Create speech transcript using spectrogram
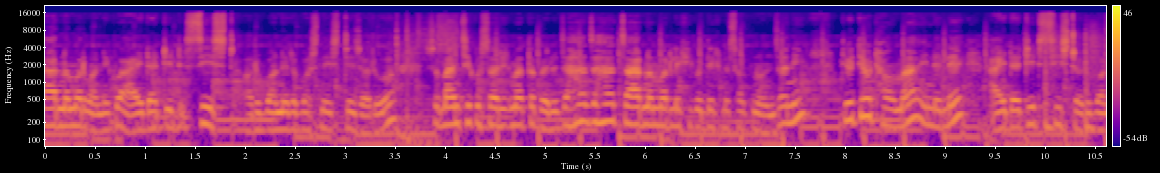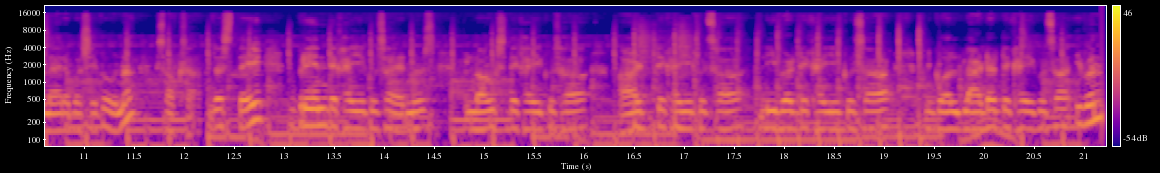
चार नम्बर भनेको हाइड्रेटेड सिस्टहरू बनेर बस्ने स्टेजहरू हो। सो मान्छेको शरीरमा तपाईँहरू जहाँ जहाँ चार नम्बर लेखेको देख्न सक्नुहुन्छ नि त्यो त्यो ठाउँमा यिनीहरूले हाइड्रेटेड सिस्टहरू बनाएर बसेको हुन सक्छ जस्तै ब्रेन देखाइएको छ हेर्नुहोस् लङ्स देखाइएको छ हार्ट देखाइएको छ लिभर देखाइएको छ गल ब्लाडर देखाइएको छ इभन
